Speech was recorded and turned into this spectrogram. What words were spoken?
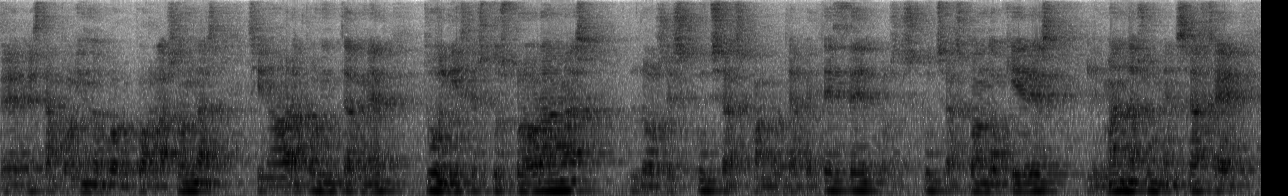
eh, están poniendo por, por las ondas, sino ahora por internet tú eliges tus programas, los escuchas cuando te apetece, los escuchas cuando quieres, le mandas un mensaje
